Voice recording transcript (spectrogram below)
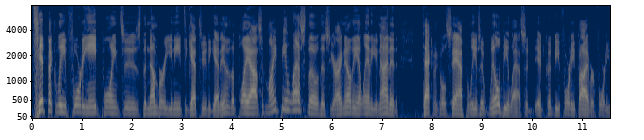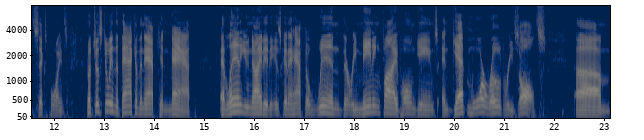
Typically, 48 points is the number you need to get to to get into the playoffs. It might be less, though, this year. I know the Atlanta United technical staff believes it will be less. It, it could be 45 or 46 points. But just doing the back of the napkin math, Atlanta United is going to have to win their remaining five home games and get more road results um,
